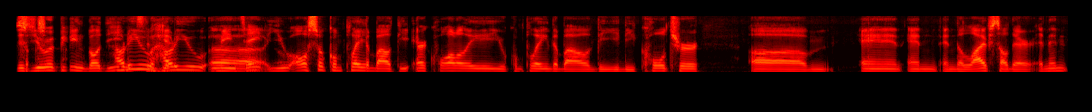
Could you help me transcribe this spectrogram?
This So- so European body. how do you to how do you uh, maintained. you also complain about the air quality you complained about the the culture um and and and the lifestyle there and then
